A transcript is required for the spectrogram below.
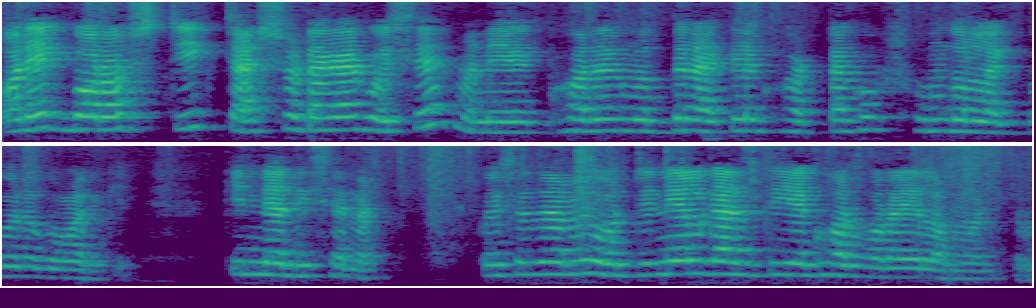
অনেক বড় স্টিক চারশো টাকা কইছে মানে ঘরের মধ্যে রাখলে ঘরটা খুব সুন্দর লাগবে এরকম আর কি। কিনে দিছে না। কইছে যে আমি অরিজিনাল গাছ দিয়ে ঘর ভরাই এলাম একদম।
